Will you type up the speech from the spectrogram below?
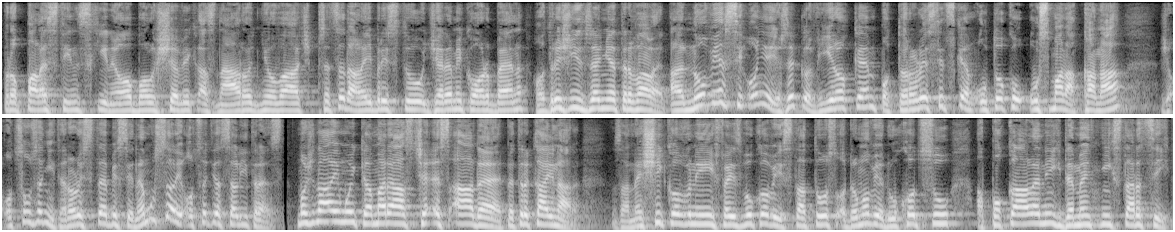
Pro palestinský neobolševik a znárodňovač předseda lejbristů Jeremy Corbyn ho drží zřejmě trvale. Ale nově si o něj řekl výrokem po teroristickém útoku Usmana Kana, že odsouzení teroristé by si nemuseli odsedět celý trest. Možná i můj kamarád z ČSAD, Petr Kajnar, za nešikovný facebookový status o domově důchodců a pokálených dementních starcích.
